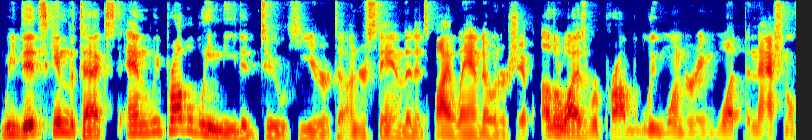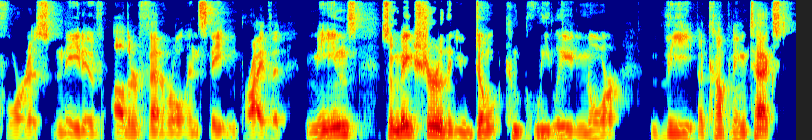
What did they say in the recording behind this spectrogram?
We did skim the text, and we probably needed to here to understand that it's by land ownership. Otherwise, we're probably wondering what the national forest, native, other federal, and state and private means. So make sure that you don't completely ignore the accompanying text.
